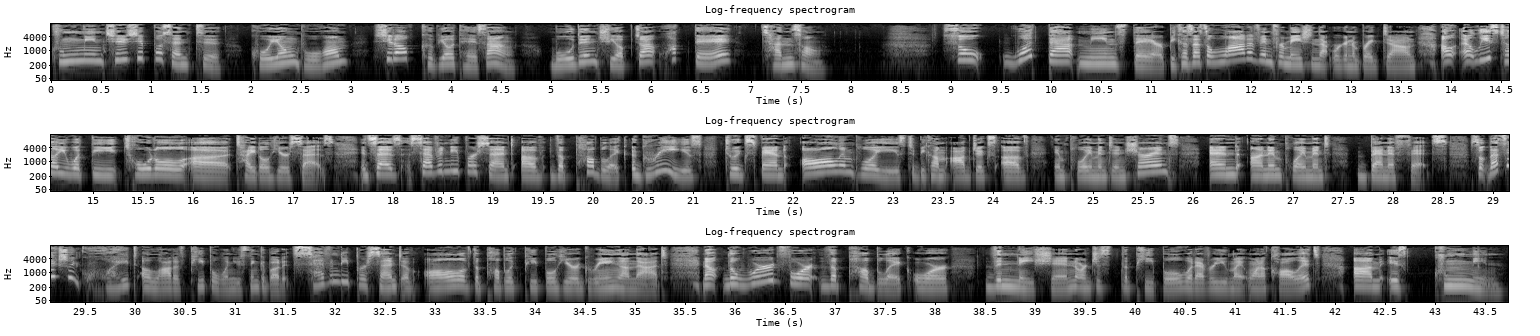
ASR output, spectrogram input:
국민 70% 고용보험 실업급여 대상 모든 취업자 확대에 찬성. So what that means there, because that's a lot of information that we're going to break down. I'll at least tell you what the total uh, title here says. It says 70% of the public agrees to expand all employees to become objects of employment insurance and unemployment benefits. So that's actually quite a lot of people when you think about it. 70% of all of the public people here agreeing on that. Now, the word for the public or the nation or just the people, whatever you might want to call it, um, is 국민.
